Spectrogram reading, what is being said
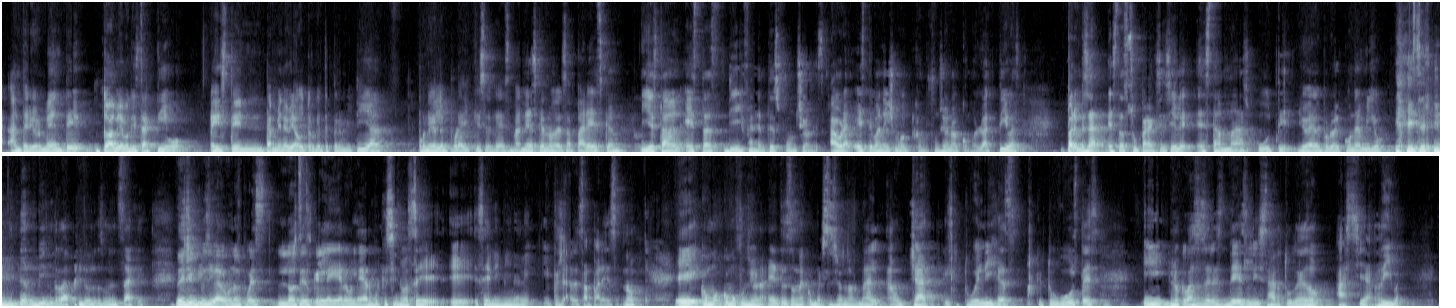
anteriormente, todavía que está activo, este, también había otro que te permitía ponerle por ahí que se desvanezcan o desaparezcan y están estas diferentes funciones. Ahora, este Vanish Mode, ¿cómo funciona? ¿Cómo lo activas? Para empezar, está súper accesible, está más útil. Yo ya lo probé con un amigo y se eliminan bien rápido los mensajes. De hecho, inclusive algunos pues los tienes que leer o leer porque si no se, eh, se eliminan y, pues ya desaparecen, ¿no? Eh, ¿cómo, ¿Cómo funciona? Entras a una conversación normal, a un chat, el que tú elijas, el que tú gustes y lo que vas a hacer es deslizar tu dedo hacia arriba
